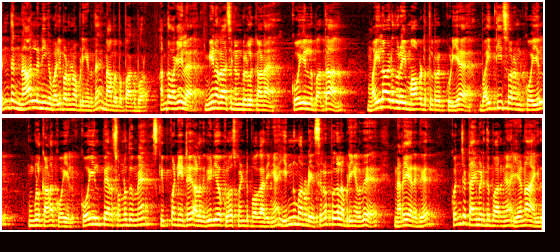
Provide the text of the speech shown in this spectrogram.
எந்த நாளில் நீங்கள் வழிபடணும் அப்படிங்கிறத நாம் இப்போ பார்க்க போகிறோம் அந்த வகையில் மீனராசி நண்பர்களுக்கான கோயில்னு பார்த்தா மயிலாடுதுறை மாவட்டத்தில் இருக்கக்கூடிய வைத்தீஸ்வரன் கோயில் உங்களுக்கான கோயில். கோயில் பேரை சொன்னதுமே ஸ்கிப் பண்ணிவிட்டு அல்லது வீடியோ க்ளோஸ் பண்ணிட்டு போகாதீங்க. இன்னும் அதனுடைய சிறப்புகள் அப்படிங்கிறது நிறைய இருக்குது கொஞ்சம் டைம் எடுத்து பாருங்கள் ஏன்னா இது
